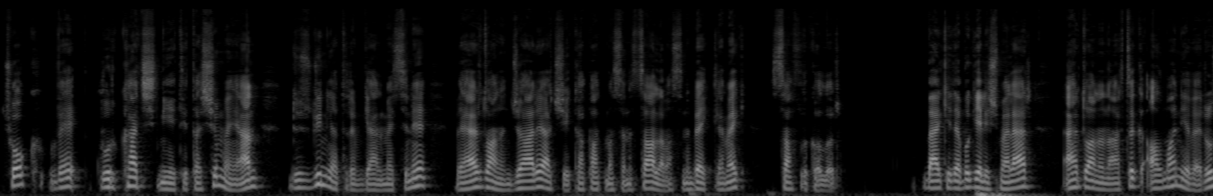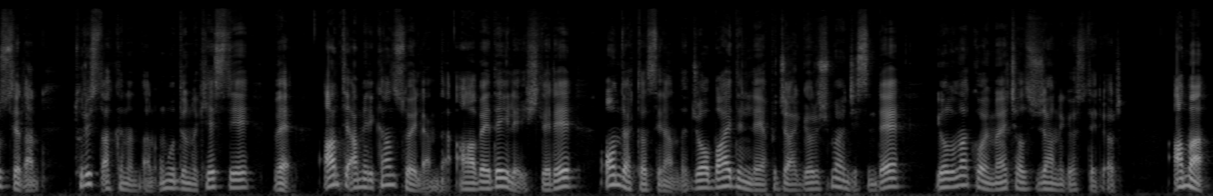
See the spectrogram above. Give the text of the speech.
çok ve vurkaç niyeti taşımayan düzgün yatırım gelmesini ve Erdoğan'ın cari açıyı kapatmasını sağlamasını beklemek saflık olur. Belki de bu gelişmeler Erdoğan'ın artık Almanya ve Rusya'dan turist akınından umudunu kestiği ve anti-Amerikan söylemde ABD ile işleri 14 Haziran'da Joe Biden ile yapacağı görüşme öncesinde yoluna koymaya çalışacağını gösteriyor. Ama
